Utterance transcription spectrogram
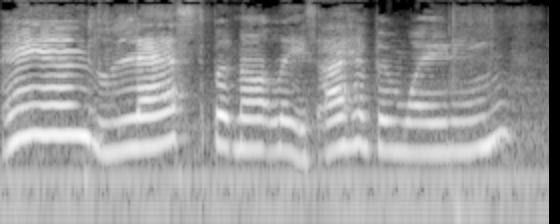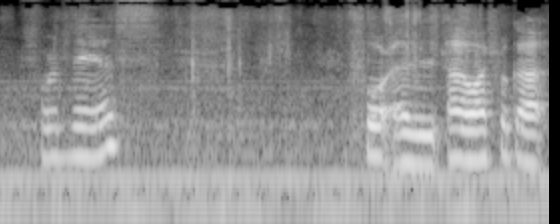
And last but not least, I have been waiting for this for a, oh, I forgot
